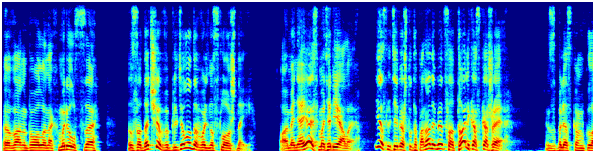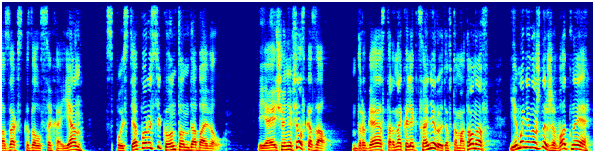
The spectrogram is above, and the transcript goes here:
Ван Буэлэ нахмурился. Задача выглядела довольно сложной. «У меня есть материалы. Если тебе что-то понадобится, только скажи!» С блеском в глазах сказал Сэхаян. Спустя пару секунд он добавил. «Я еще не все сказал. Другая сторона коллекционирует автоматонов, ему не нужны животные,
